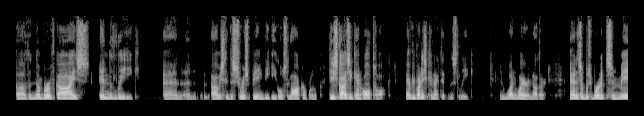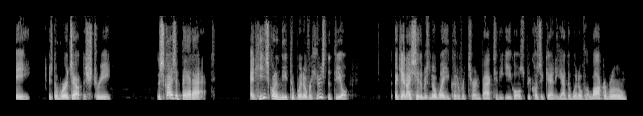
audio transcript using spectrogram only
uh, the number of guys in the league and and obviously the source being the Eagles locker room. These guys again all talk. Everybody's connected in this league in one way or another. And as it was worded to me, is the words out in the street. This guy's a bad act. And he's going to need to win over. Here's the deal. Again, I say there was no way he could have returned back to the Eagles because, again, he had to win over the locker room.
